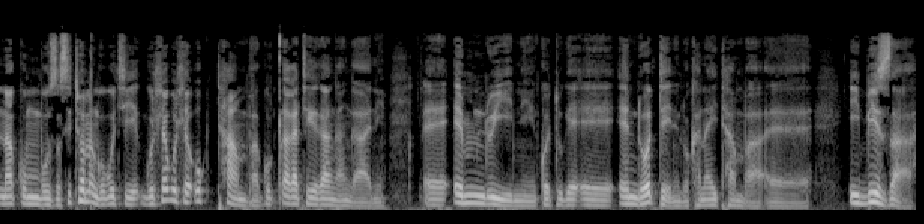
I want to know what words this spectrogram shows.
nakumbuzo na, sithome ngokuthi kuhle kuhle ukuthamba kuqakatheke kangangani eh emntwini kodwa-ke eh, endodeni lokhana ayithamba eh ibiza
